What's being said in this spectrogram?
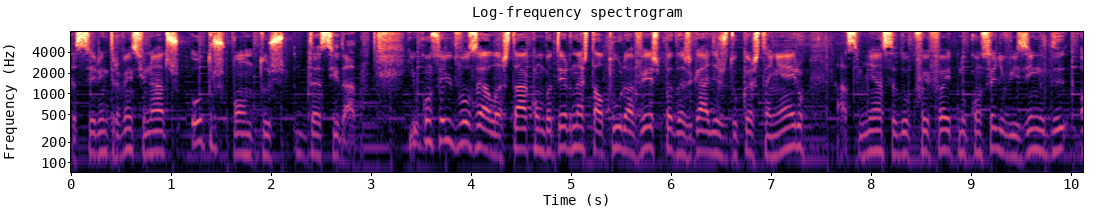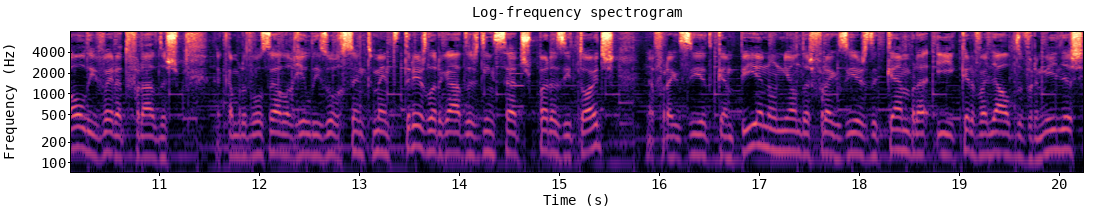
a ser intervencionados outros pontos da cidade. E o Conselho de Vozela está a combater nesta altura a vespa das galhas do Castanheiro, à semelhança do que foi feito no Conselho vizinho de Oliveira de Frades. A Câmara de Vozela realizou recentemente três largadas de insetos parasitoides na freguesia de Campia, na União das Freguesias de Cambra e Carvalhal de Vermilhas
